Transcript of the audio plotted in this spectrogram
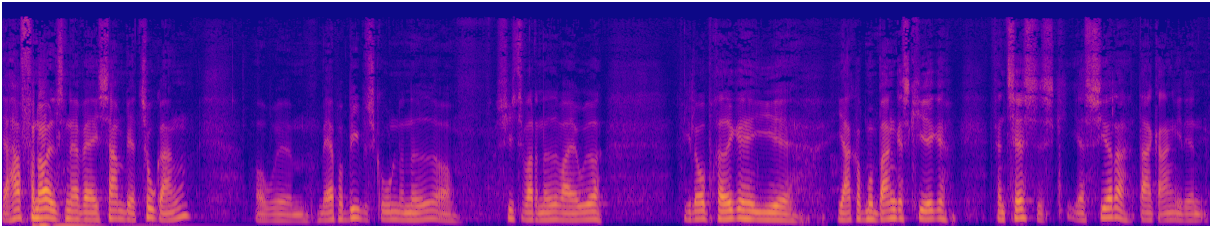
Jeg har haft fornøjelsen af at være i Zambia to gange, og øh, være på bibelskolen dernede, og sidst var dernede, var jeg ude og fik lov at prædike i øh, Jakob Mubankas kirke. Fantastisk. Jeg siger dig, der er gang i den.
